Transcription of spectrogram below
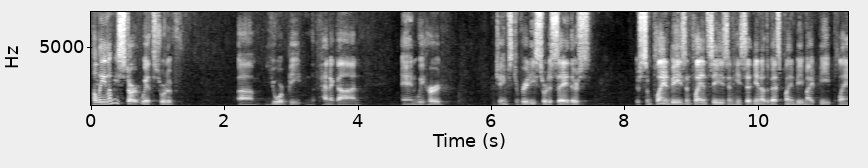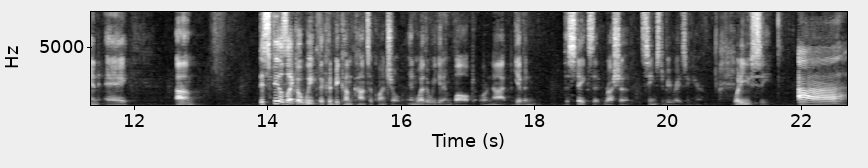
Helene, let me start with sort of um, your beat in the Pentagon. And we heard James Stavridis sort of say there's there's some plan Bs and plan Cs, and he said, you know, the best plan B might be plan A. Um, this feels like a week that could become consequential in whether we get involved or not, given the stakes that Russia seems to be raising here. What do you see? Uh,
